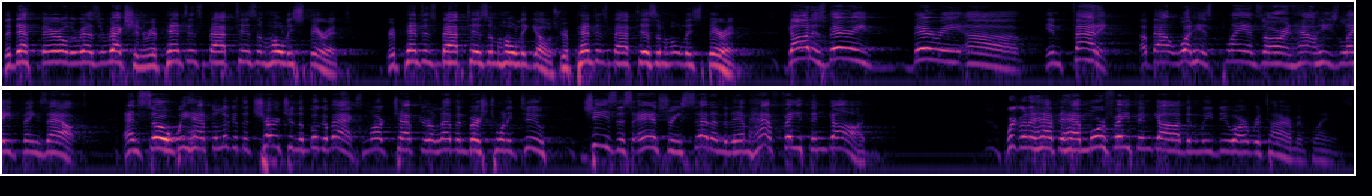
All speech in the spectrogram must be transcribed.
The death, burial, the resurrection, repentance, baptism, Holy Spirit. Repentance, baptism, Holy Ghost. Repentance, baptism, Holy Spirit. God is very, very uh, emphatic about what his plans are and how he's laid things out. And so we have to look at the church in the book of Acts, Mark chapter 11, verse 22. Jesus answering said unto them, Have faith in God. We're going to have to have more faith in God than we do our retirement plans.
